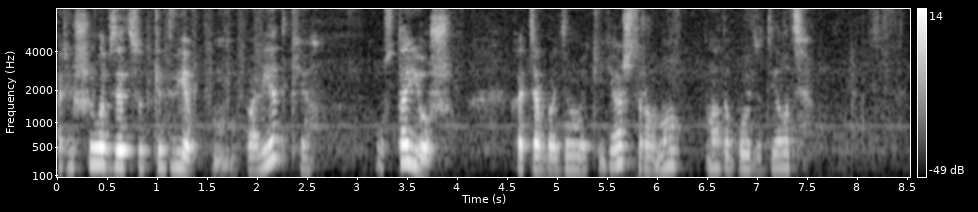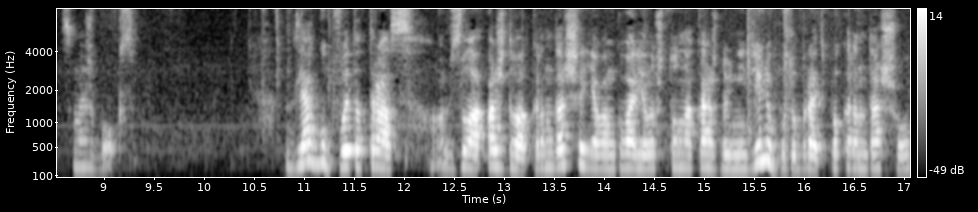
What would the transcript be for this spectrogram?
решила взять все-таки две палетки. Устаешь. Хотя бы один макияж, все равно надо будет сделать смешбокс. Для губ в этот раз взяла аж два карандаша. Я вам говорила, что на каждую неделю буду брать по карандашу.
